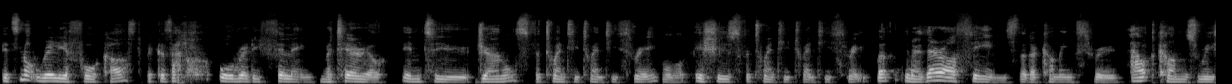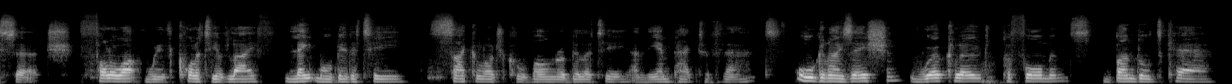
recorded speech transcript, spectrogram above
It's not really a forecast because I'm already filling material into journals for 2023 or issues for 2023. But you know, there are themes that are coming through. Outcomes research, follow up with quality of life, late morbidity, psychological vulnerability and the impact of that, organization, workload, performance, bundled care,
